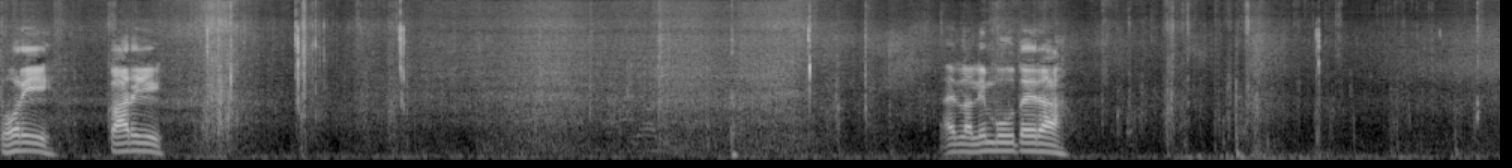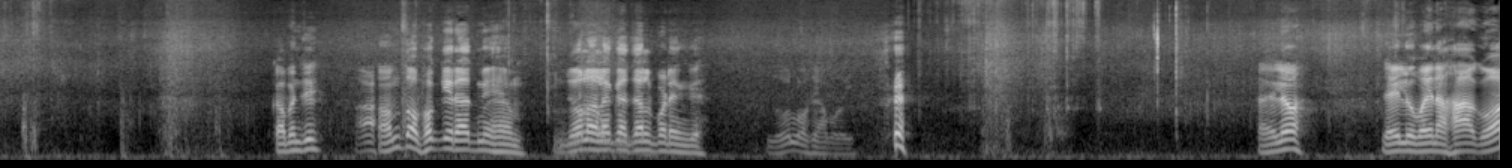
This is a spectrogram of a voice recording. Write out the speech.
ધોરી કારી એટલા લીંબુ ઉતાર્યા કાબનજી હમ તો ફકીર આદમી હે એમ જોલા લેકે ચાલ પડેંગે જોલો છે આપણો હેલો જયલુ ભાઈ ના હાગ હો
